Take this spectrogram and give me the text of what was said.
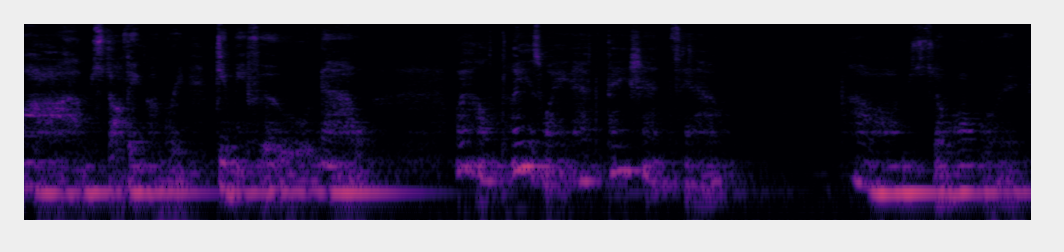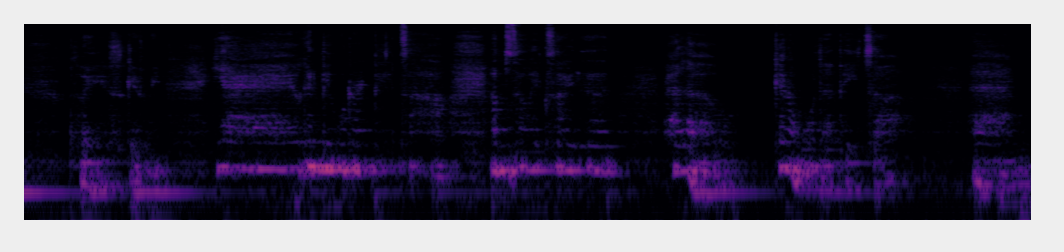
Ah, I'm starving, hungry. Give me food. Please wait. Have patience, you know. Oh, I'm so hungry. Please give me. Yay! We're gonna be ordering pizza. I'm so excited. Hello. Can I order pizza? Um,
